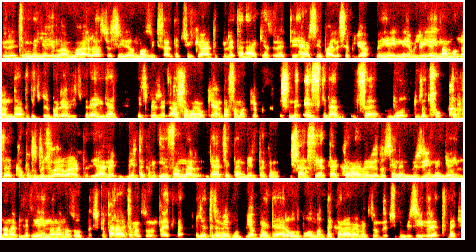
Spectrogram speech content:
Üretim ve yayınlanma rasyosu inanılmaz yükseldi. Çünkü artık üreten herkes ürettiği her şeyi paylaşabiliyor ve yayınlayabiliyor. Yayınlanmanın önünde artık hiçbir bariyer, hiçbir engel, hiçbir aşama yok yani basamak yok. Şimdi eskiden ise bu çok katı kapı tutucular vardı. Yani bir takım insanlar gerçekten bir takım şahsiyetler karar veriyordu. Senin müziğinin yayınlanabilir, yayınlanamaz olduğuna. Çünkü para harcamak zorundaydılar. Yatırım yapıp yapmaya değer olup olmadığına karar vermek zorundaydı. Çünkü müziği üretmek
